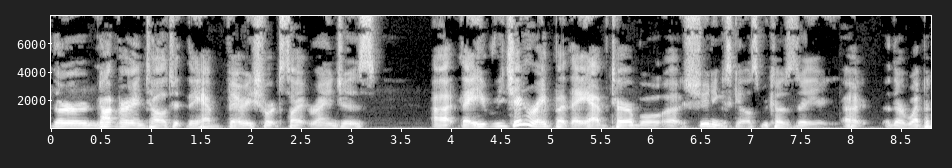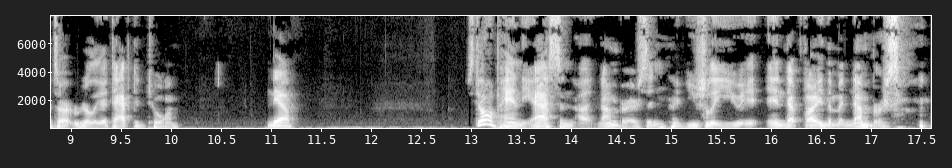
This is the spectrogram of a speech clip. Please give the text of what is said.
they're not very intelligent. They have very short sight ranges. Uh, they regenerate, but they have terrible uh, shooting skills because they uh, their weapons aren't really adapted to them. Yeah. Still a pain in the ass in uh, numbers, and usually you end up fighting them in numbers.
